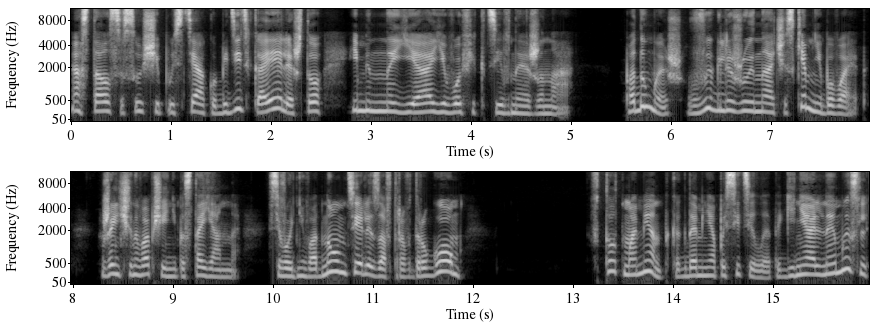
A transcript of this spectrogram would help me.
Остался сущий пустяк убедить Каэля, что именно я его фиктивная жена. Подумаешь, выгляжу иначе, с кем не бывает. Женщина вообще не постоянна. Сегодня в одном теле, завтра в другом — в тот момент, когда меня посетила эта гениальная мысль,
